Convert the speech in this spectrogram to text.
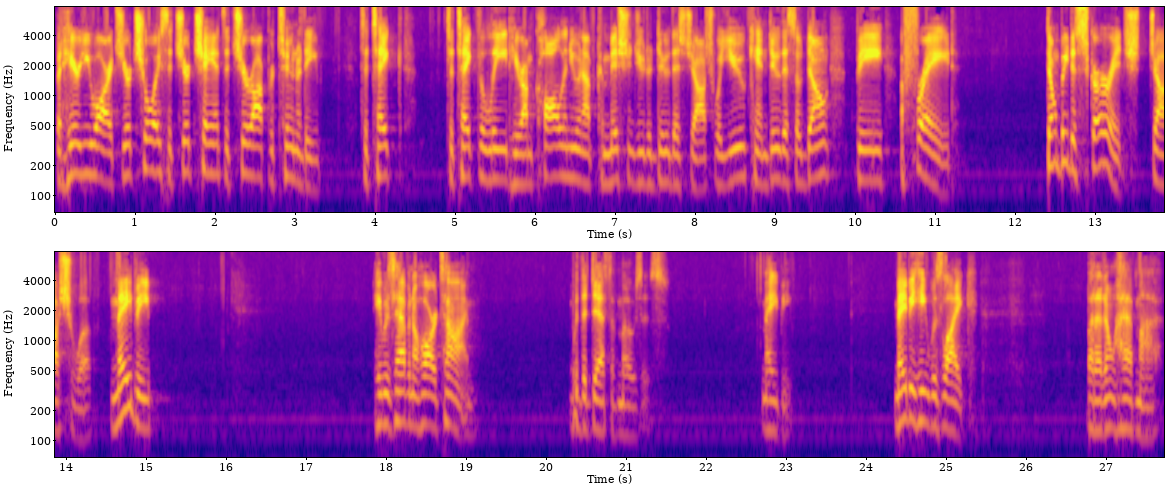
But here you are. It's your choice, it's your chance, it's your opportunity to take to take the lead here. I'm calling you and I've commissioned you to do this, Joshua. You can do this. So don't be afraid. Don't be discouraged, Joshua. Maybe he was having a hard time with the death of Moses. Maybe. Maybe he was like, but I don't have my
